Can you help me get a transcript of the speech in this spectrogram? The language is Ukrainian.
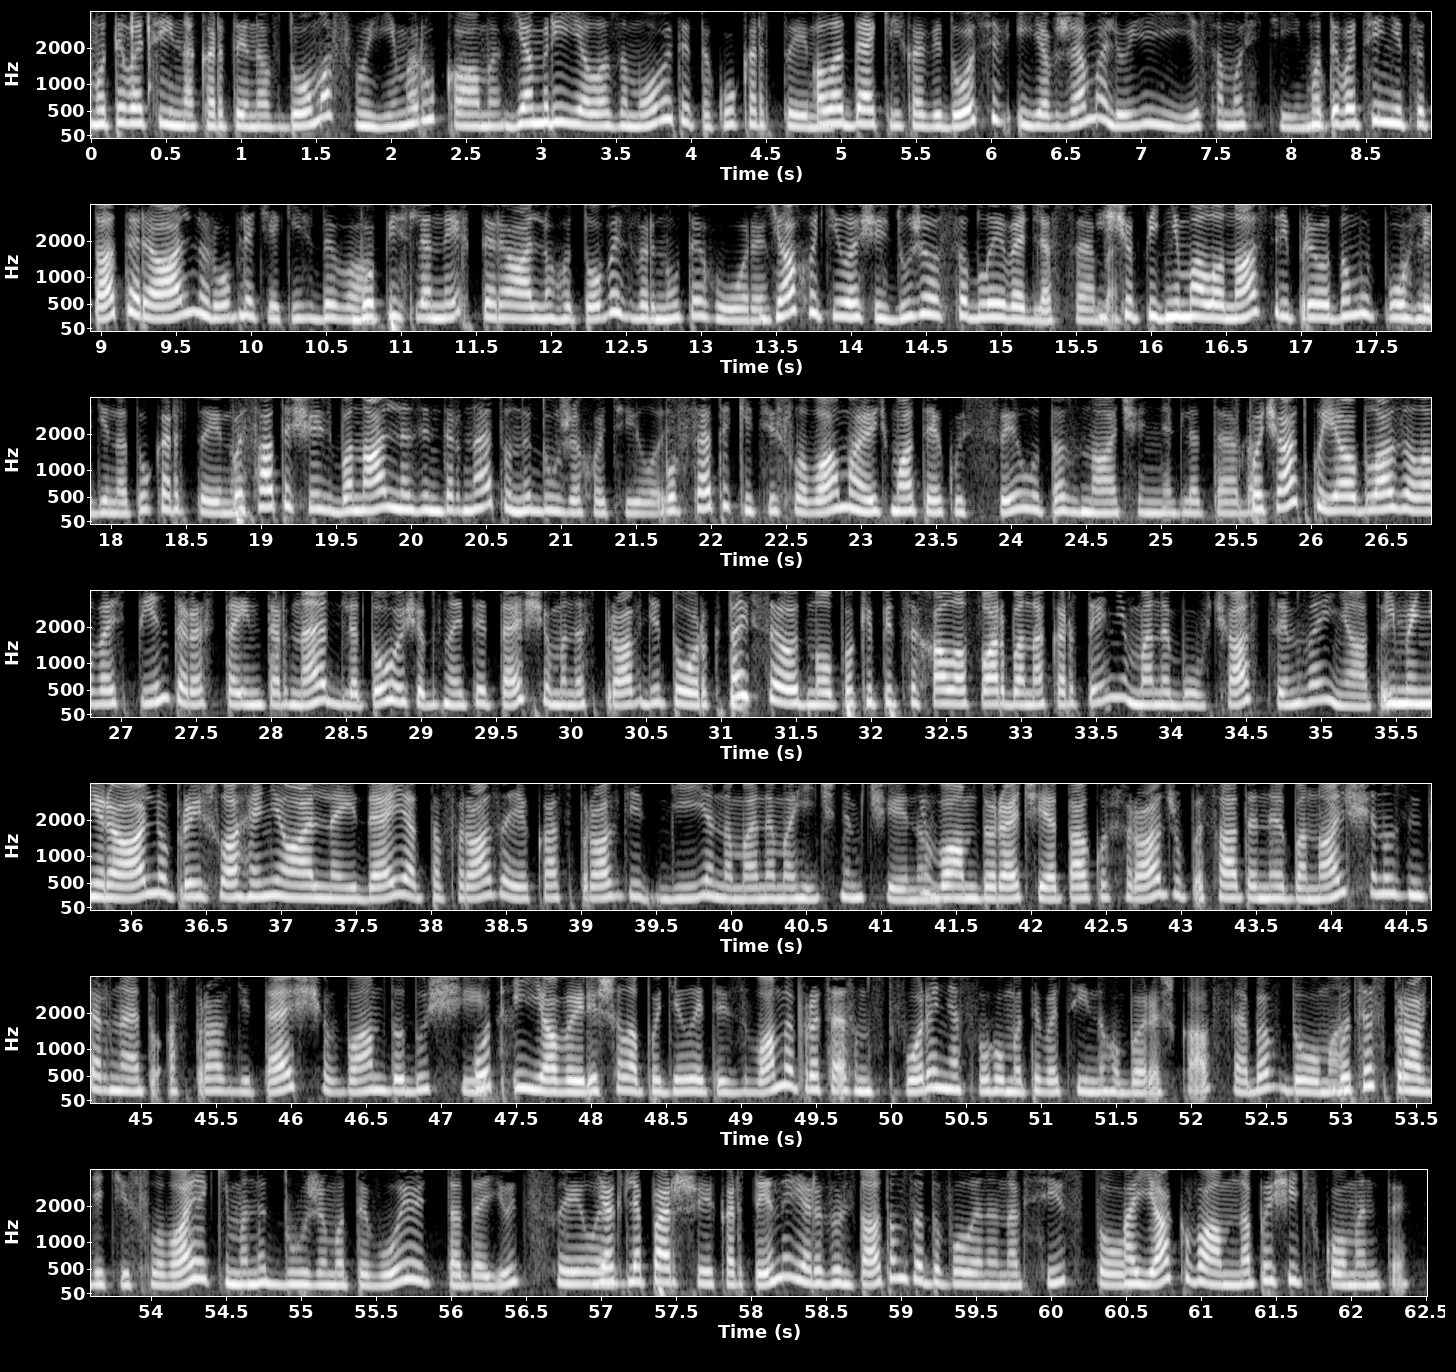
Мотиваційна картина вдома своїми руками. Я мріяла замовити таку картину, але декілька відосів, і я вже малюю її самостійно. Мотиваційні цитати реально роблять якісь дива, бо після них ти реально готовий звернути гори. Я хотіла щось дуже особливе для себе, і щоб піднімало настрій при одному погляді на ту картину. Писати щось банальне з інтернету не дуже хотілося, бо все-таки ці слова мають мати якусь силу та значення для тебе. Спочатку я облазила весь Пінтерест та інтернет для того, щоб знайти те, що мене справді торкне. Та й все одно, поки підсихала фарба на картині, в мене був час цим зайнятися. І мені реально прийшла геніальна ідея та фраза, яка справді діє на мене магічним чином. І вам, до речі, я також раджу писати не банальщину з інтернету, а справді те, що вам до душі. От і я вирішила поділитись з вами процесом створення свого мотиваційного бережка в себе вдома. Бо це справді ті слова, які мене дуже мотивують та дають сили. Як для першої картини я результатом задоволена всі 100. А як вам? Напишіть в коменти.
